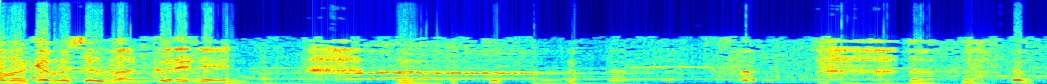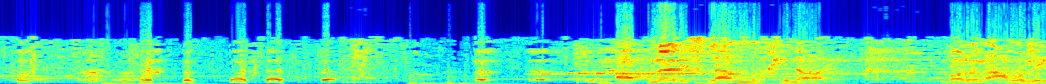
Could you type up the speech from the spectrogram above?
আমাকে মুসলমান করে নিন। আপনার ইসলাম মুখে নয় বরং আমলে।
